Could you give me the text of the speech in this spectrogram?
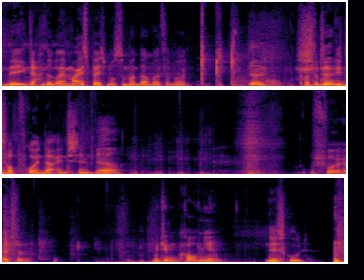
Nee, ich dachte, bei MySpace musste man damals immer, ja, konnte man die Top-Freunde einstellen. ja. Vorher also mit dem Kaum hier. Nee, ist gut.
